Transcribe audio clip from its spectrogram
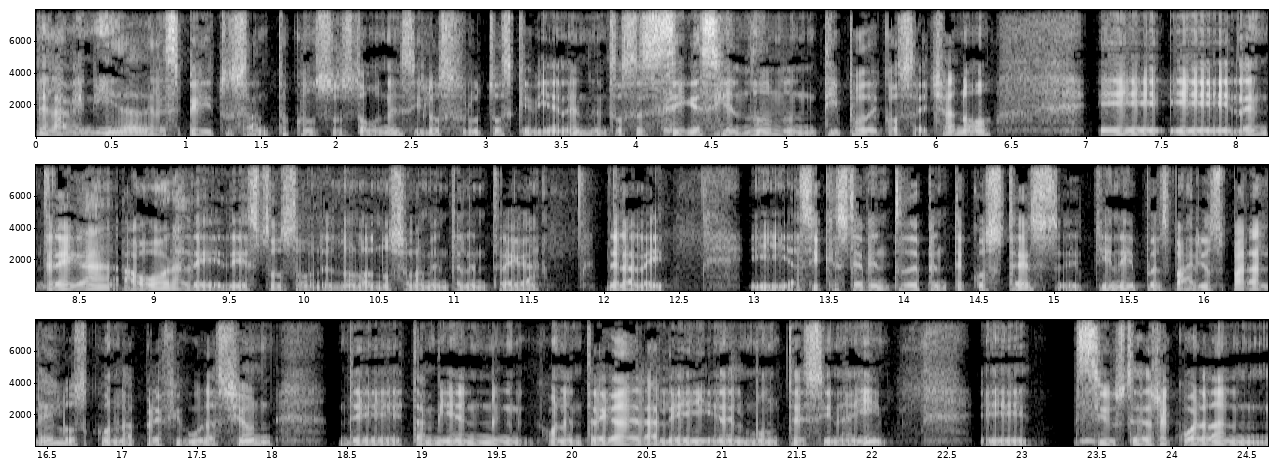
de la venida del Espíritu Santo con sus dones y los frutos que vienen. Entonces sigue siendo un, tipo de cosecha, ¿no? Eh, eh, la entrega ahora de, estos dones, ¿no? no solamente la entrega de la ley. Y así que este evento de Pentecostés tiene pues varios paralelos con la prefiguración de también con la entrega de la ley en el monte Sinaí. Eh, si ustedes recuerdan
